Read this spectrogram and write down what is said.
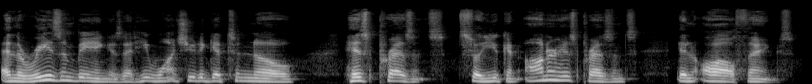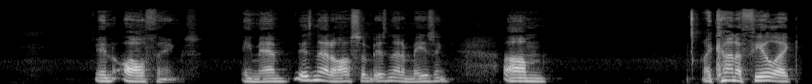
And the reason being is that he wants you to get to know his presence so you can honor his presence in all things. In all things. Amen. Isn't that awesome? Isn't that amazing? Um, I kind of feel like,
